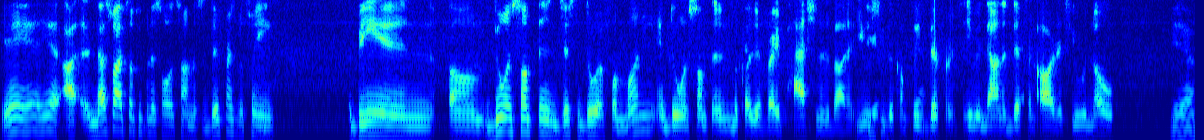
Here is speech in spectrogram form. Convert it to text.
Yeah, yeah, yeah. I, and that's why I tell people this all the time. It's the difference between being um, doing something just to do it for money and doing something because you're very passionate about it. You Yeah. see the complete difference, even down to different artists. You would know Yeah.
